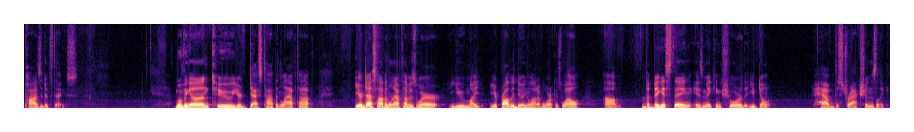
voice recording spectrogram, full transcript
positive things. Moving on to your desktop and laptop. Your desktop and laptop is where you might, you're probably doing a lot of work as well. Um, the biggest thing is making sure that you don't have distractions. Like,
